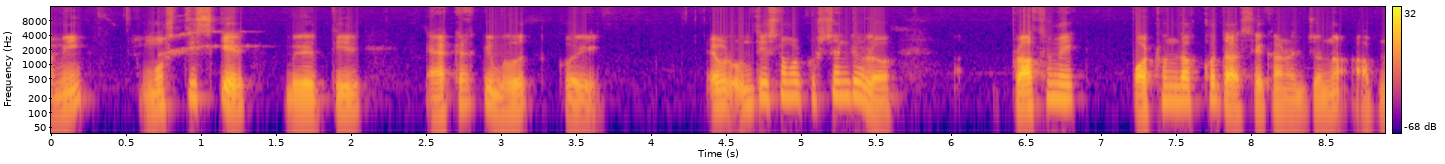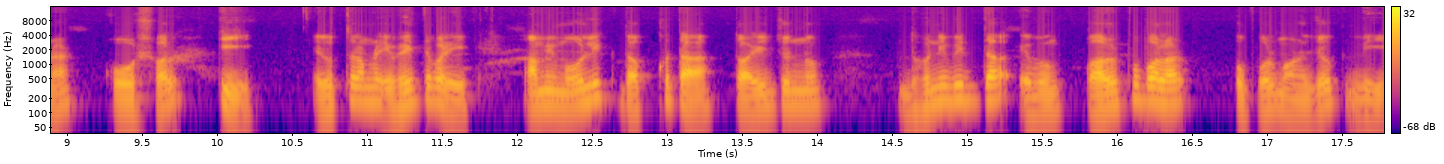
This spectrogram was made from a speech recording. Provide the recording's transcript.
আমি মস্তিষ্কের বিরতির একাকীভূত করি। এবার উনত্রিশ নম্বর কোশ্চেনটি হলো, প্রাথমিক পঠন দক্ষতা শেখানোর জন্য আপনার কৌশল কি? এর উত্তর আমরা এভাবে দিতে পারি, আমি মৌলিক দক্ষতা তৈরির জন্য ধ্বনিবিদ্যা এবং গল্প বলার ওপর মনোযোগ দিই।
